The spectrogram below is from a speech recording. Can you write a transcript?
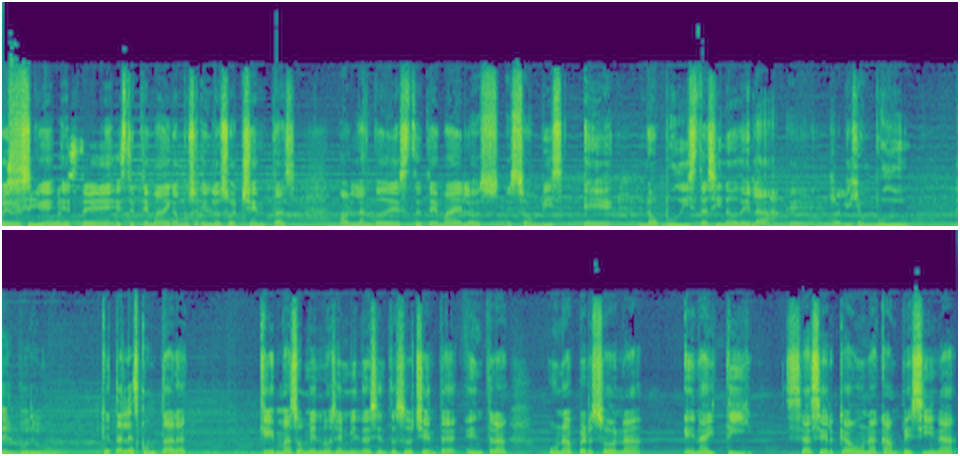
Pero es Sí, que bueno. este, este tema, digamos, en los ochentas, hablando de este tema de los eh, zombies eh, no budistas, sino de la eh, religión vudú, Del vudú. ¿qué tal les contara que más o menos en 1980 entra una persona en Haití, se acerca a una campesina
